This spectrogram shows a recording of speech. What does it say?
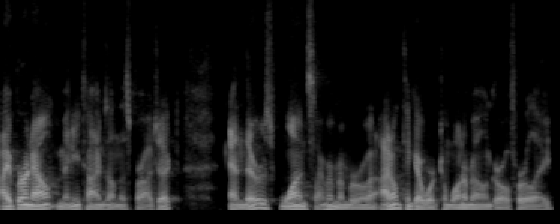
I burn out many times on this project. And there was once I remember I don't think I worked on Watermelon Girl for like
